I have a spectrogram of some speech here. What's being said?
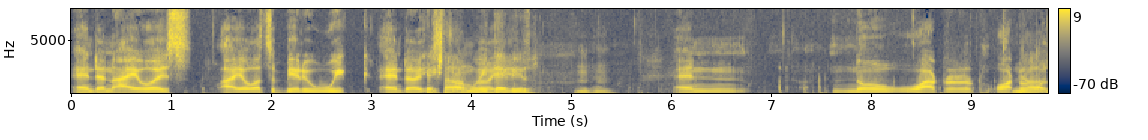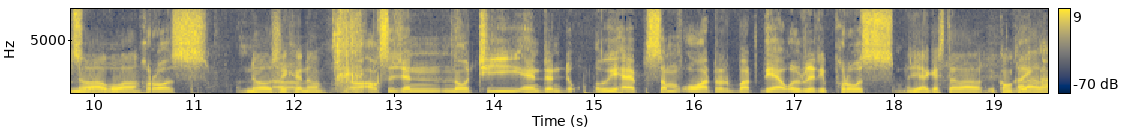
and then I was I was very weak and uh, estaba muy débil. And no water, water No- no agua. cross. No uh, oxígeno. no oxygen, no tea, and then we have some water, but they are already froze Ya que estaba like congelada.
